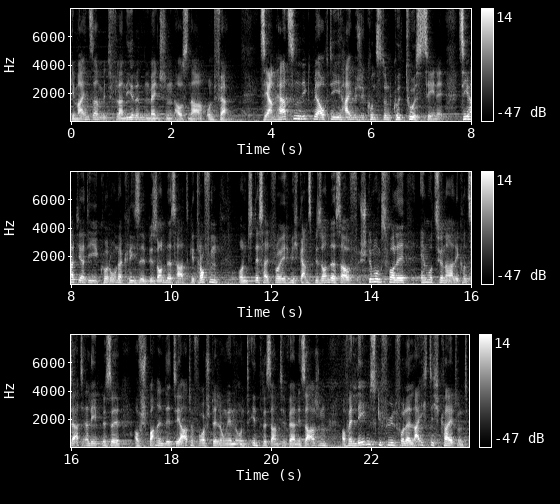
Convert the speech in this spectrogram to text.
gemeinsam mit flanierenden Menschen aus nah und fern. Sehr am Herzen liegt mir auch die heimische Kunst- und Kulturszene. Sie hat ja die Corona-Krise besonders hart getroffen und deshalb freue ich mich ganz besonders auf stimmungsvolle, emotionale Konzerterlebnisse, auf spannende Theatervorstellungen und interessante Vernissagen, auf ein Lebensgefühl voller Leichtigkeit und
